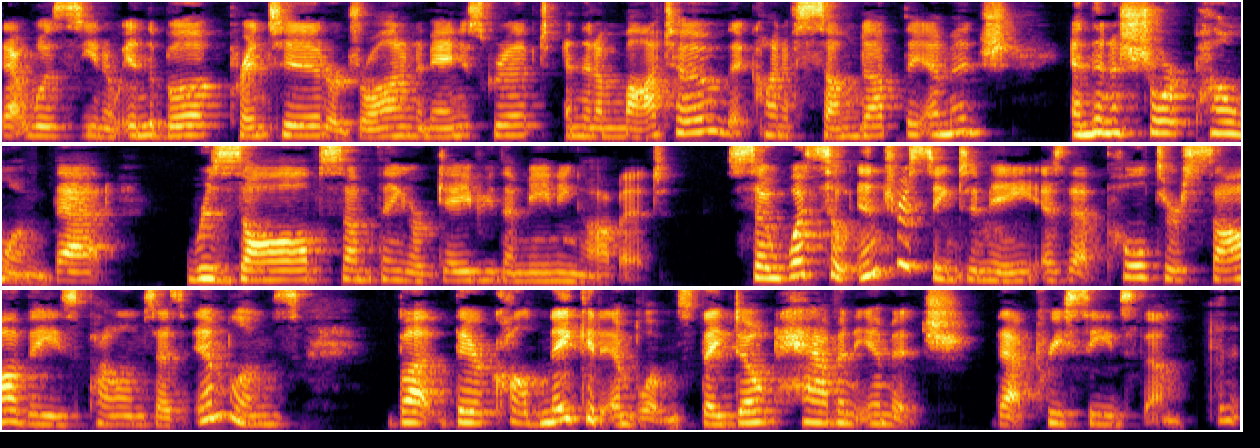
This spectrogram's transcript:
that was you know in the book printed or drawn in a manuscript and then a motto that kind of summed up the image and then a short poem that resolved something or gave you the meaning of it so what's so interesting to me is that pulter saw these poems as emblems but they're called naked emblems. They don't have an image that precedes them. And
